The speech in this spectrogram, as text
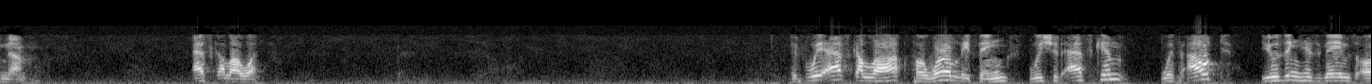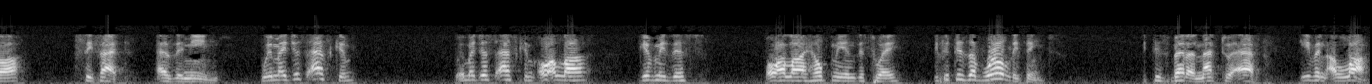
نعم. Ask Allah what? If we ask Allah for worldly things, we should ask Him without using His names or sifat as a means. We may just ask Him. We may just ask Him, Oh Allah, give me this. Oh Allah, help me in this way. If it is of worldly things, it is better not to ask even Allah.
